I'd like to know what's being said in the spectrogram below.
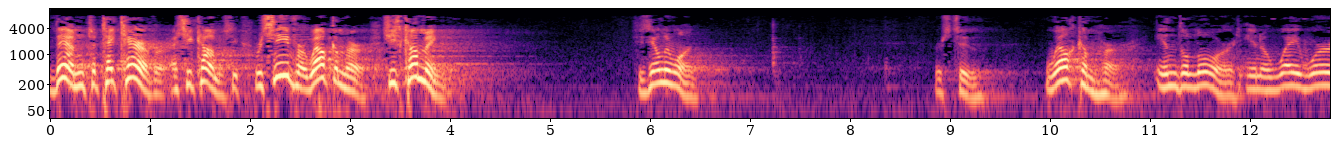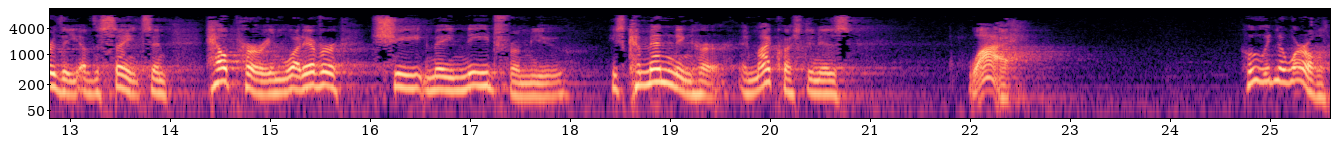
them to take care of her as she comes. Receive her, welcome her. She's coming. She's the only one. Verse 2. Welcome her in the Lord in a way worthy of the saints and help her in whatever she may need from you. He's commending her. And my question is, why? Who in the world?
